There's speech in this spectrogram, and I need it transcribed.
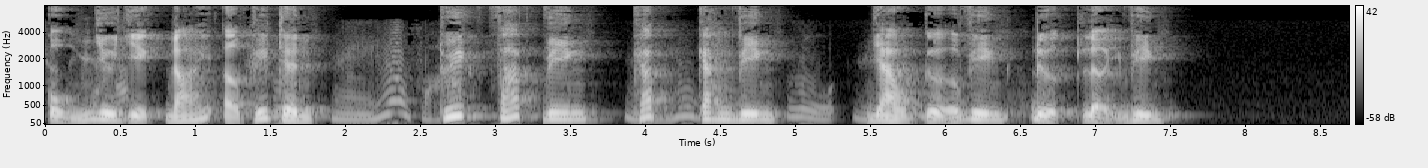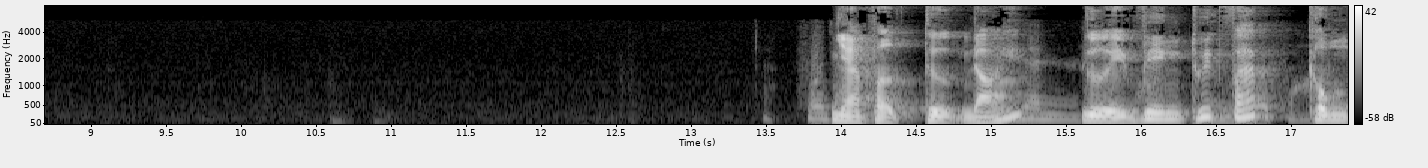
cũng như việc nói ở phía trên. Thuyết pháp viên khắp căn viên vào cửa viên được lợi viên. Nhà Phật thường nói, người viên thuyết Pháp không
